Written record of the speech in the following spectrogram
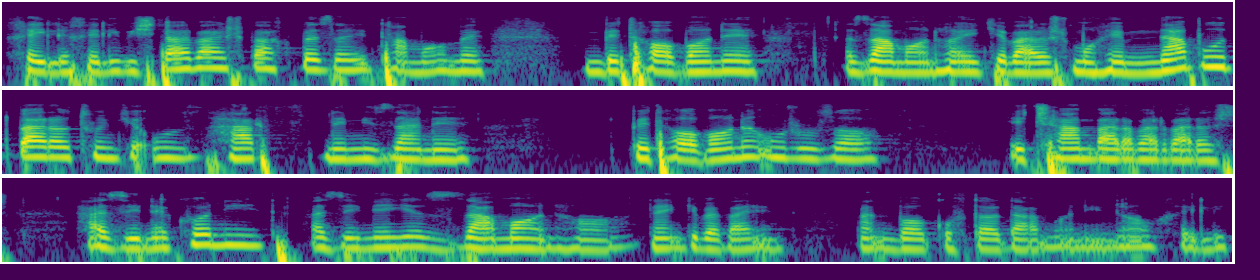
خیلی خیلی بیشتر براش وقت بذارید. تمام به تابان زمانهایی که براش مهم نبود براتون که اون حرف نمی‌زنه. به تاوان اون روزا. یه چند برابر براش هزینه کنید. هزینه زمان ها نه اینکه ببرین. من با گفتار درمانی اینا خیلی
